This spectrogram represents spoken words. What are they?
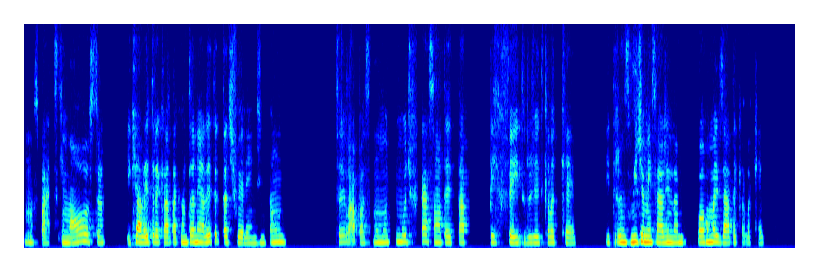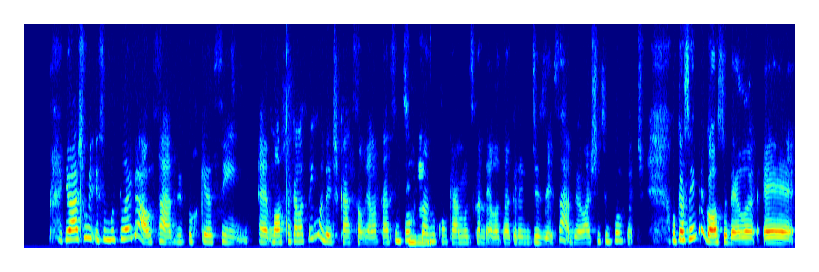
umas partes que mostram e que a letra que ela tá cantando é a letra que tá diferente. Então, sei lá, passa um monte de modificação até tá perfeito do jeito que ela quer e transmite a mensagem da forma exata que ela quer. Eu acho isso muito legal, sabe? Porque, assim, é, mostra que ela tem uma dedicação e ela tá se importando Sim. com o que a música dela tá querendo dizer, sabe? Eu acho isso importante. O que eu sempre gosto dela é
